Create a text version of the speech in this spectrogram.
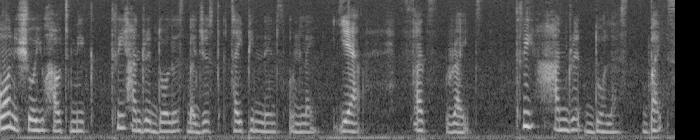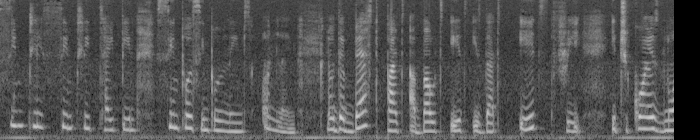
want to show you how to make $300 by just typing names online. Yeah, that's right. $300 by simply simply typing simple simple names online now the best part about it is that it's free it requires no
